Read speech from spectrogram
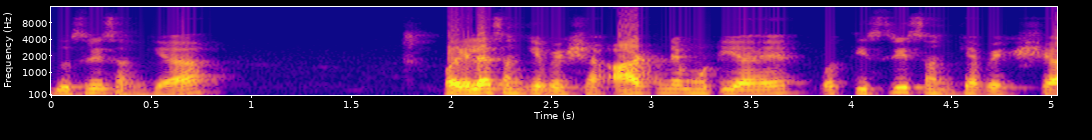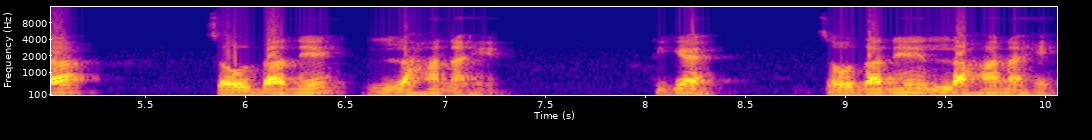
दुसरी संख्या पहिल्या संख्येपेक्षा आठने मोठी आहे व तिसरी संख्यापेक्षा चौदाने लहान आहे. ठीक आहे? चौदाने लहान आहे.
